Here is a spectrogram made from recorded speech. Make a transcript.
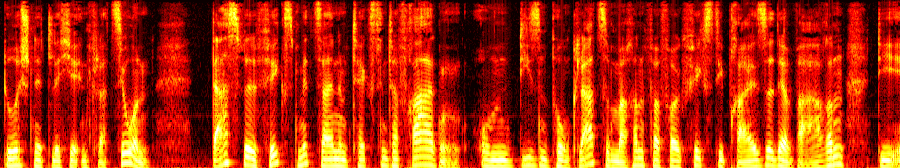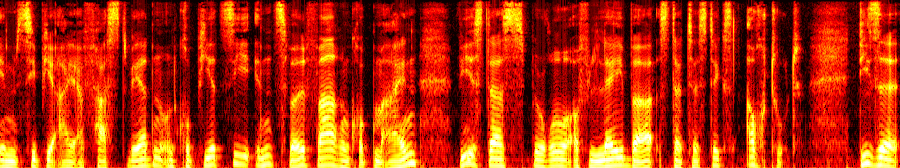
durchschnittliche Inflation? Das will Fix mit seinem Text hinterfragen. Um diesen Punkt klarzumachen, verfolgt Fix die Preise der Waren, die im CPI erfasst werden, und gruppiert sie in zwölf Warengruppen ein, wie es das Bureau of Labor Statistics auch tut. Diese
